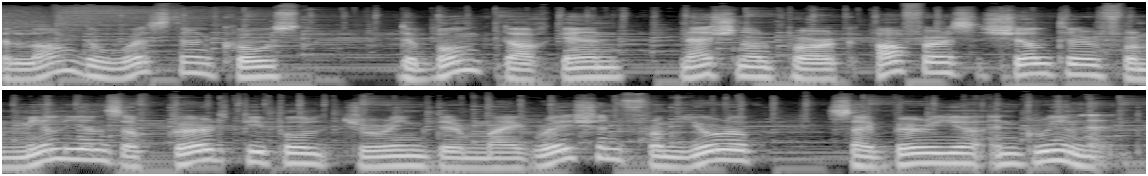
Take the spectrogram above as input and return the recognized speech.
Along the western coast, the Banc d'Arguin National Park offers shelter for millions of bird people during their migration from Europe, Siberia, and Greenland.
